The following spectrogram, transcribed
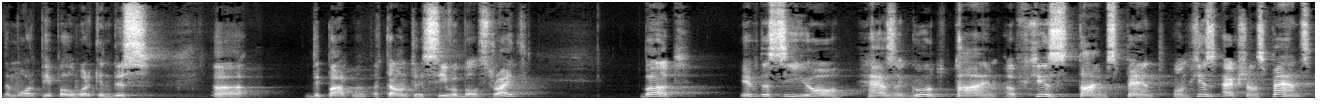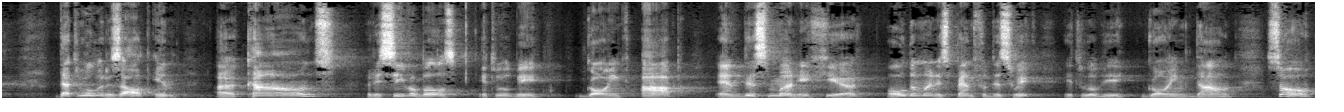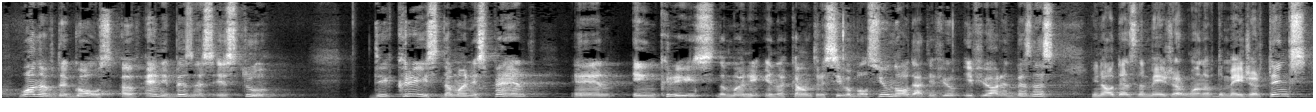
the more people work in this uh, department, account receivables, right? But if the CEO has a good time of his time spent on his action spent, that will result in accounts receivables. It will be going up, and this money here, all the money spent for this week, it will be going down. So one of the goals of any business is to decrease the money spent and increase the money in account receivables. You know that if you if you are in business, you know that's the major one of the major things.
